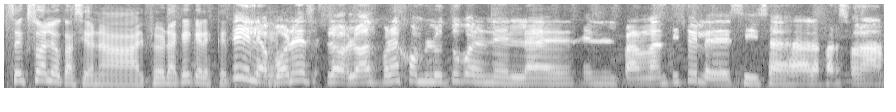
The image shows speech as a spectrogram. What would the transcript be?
sexual ocasional. Flora, ¿qué querés que te Sí, lo pones, lo, lo pones con Bluetooth en el, en el parlantito y le decís a la persona,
